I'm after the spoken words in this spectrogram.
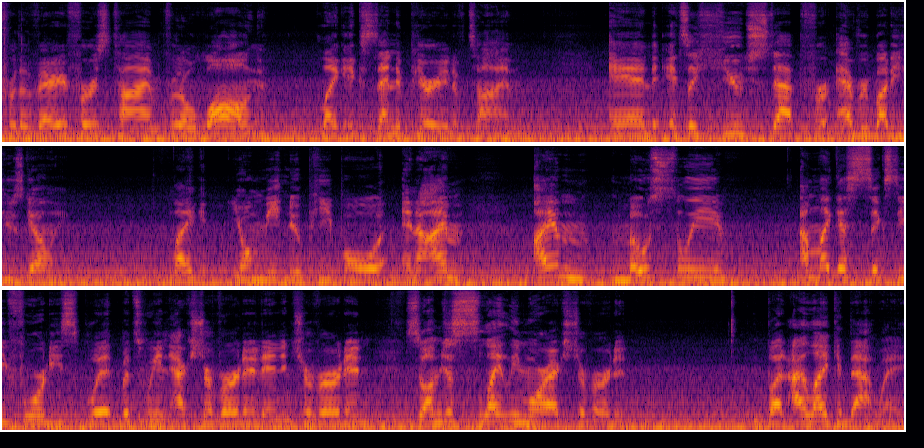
for the very first time for a long, like extended period of time. And it's a huge step for everybody who's going. Like, you'll meet new people, and I'm I am mostly I'm like a 60-40 split between extroverted and introverted. So I'm just slightly more extroverted. But I like it that way.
